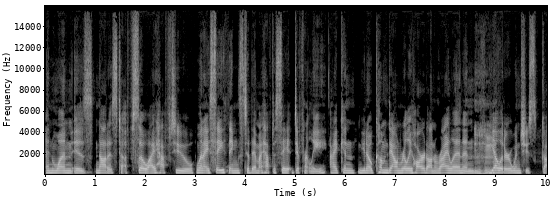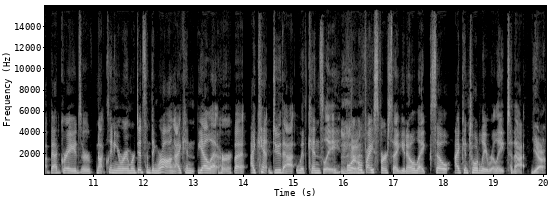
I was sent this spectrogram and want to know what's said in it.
and one is not as tough. So I have to, when I say things to them, I have to say it differently. I can, you know, come down really hard on Rylan and mm-hmm. yell at her when she's got bad grades or not cleaning a room or did something wrong. I can yell at her, but I can't do that with Kinsley mm-hmm. or, or vice versa, you know, like, so I can totally relate to that. Yeah,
